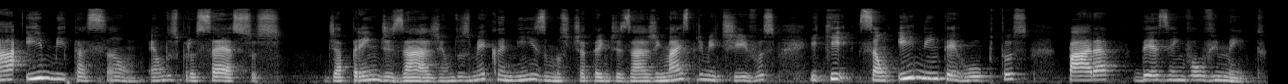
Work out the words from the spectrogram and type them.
a imitação é um dos processos de aprendizagem, um dos mecanismos de aprendizagem mais primitivos e que são ininterruptos para desenvolvimento.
